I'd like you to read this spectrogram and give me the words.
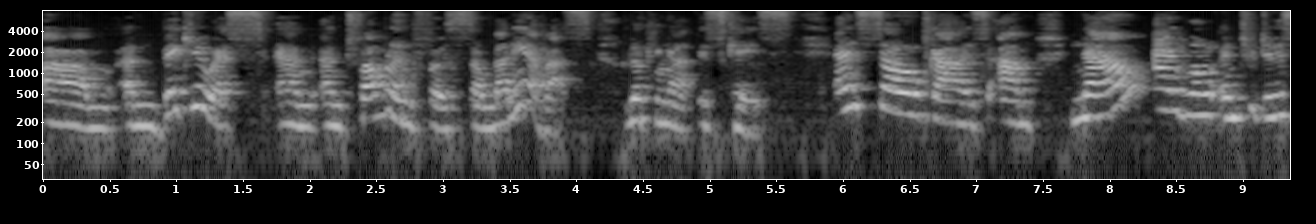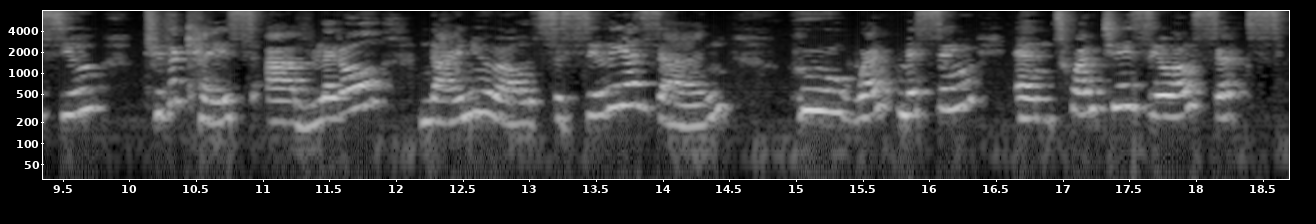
um, ambiguous and, and troubling for so many of us looking at this case. And so, guys, um, now I will introduce you to the case of little nine year old Cecilia Zhang, who went missing in 2006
